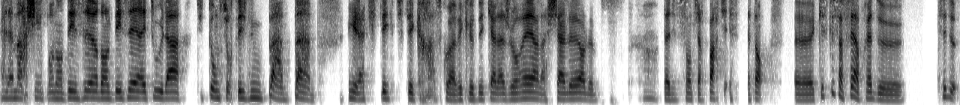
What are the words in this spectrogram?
elle a marché pendant des heures dans le désert et tout, et là, tu tombes sur tes genoux, bam, bam, et là, tu t'écrases, quoi, avec le décalage horaire, la chaleur, le, t'as dû te sentir partir. Attends, euh, qu'est-ce que ça fait après de, tu sais, de,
